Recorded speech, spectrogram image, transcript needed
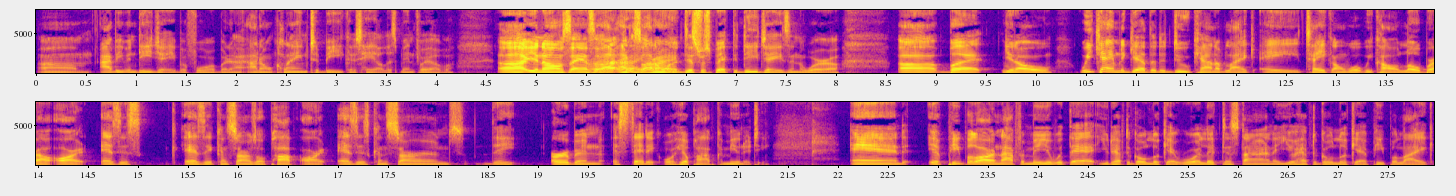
Um, I've even DJ before, but I, I don't claim to be because hell, it's been forever. Uh, you know what I'm saying? So I, I, so I don't right. want to disrespect the DJs in the world. Uh, but you know, we came together to do kind of like a take on what we call lowbrow art as it's as it concerns or pop art as it concerns the urban aesthetic or hip hop community. And if people are not familiar with that, you'd have to go look at Roy Lichtenstein and you'll have to go look at people like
